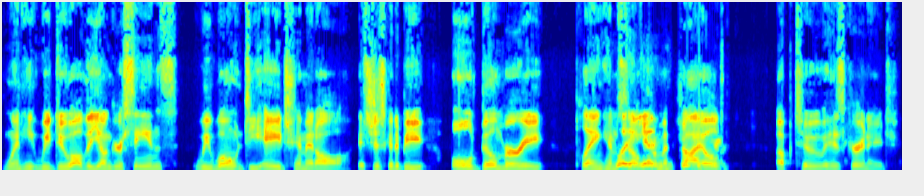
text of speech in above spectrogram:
when he we do all the younger scenes, we won't de-age him at all. It's just going to be old Bill Murray playing himself young from a child up to his current age.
